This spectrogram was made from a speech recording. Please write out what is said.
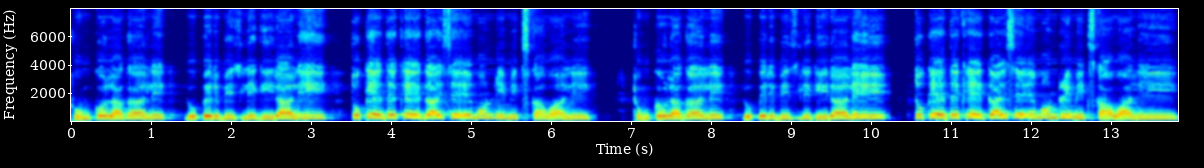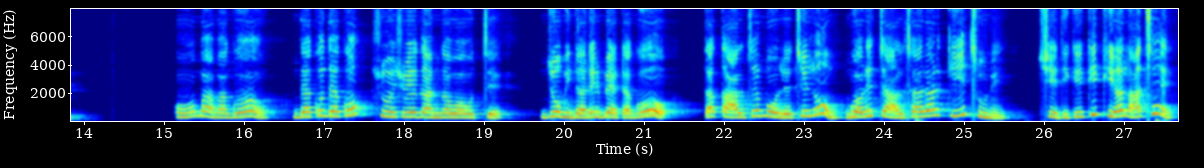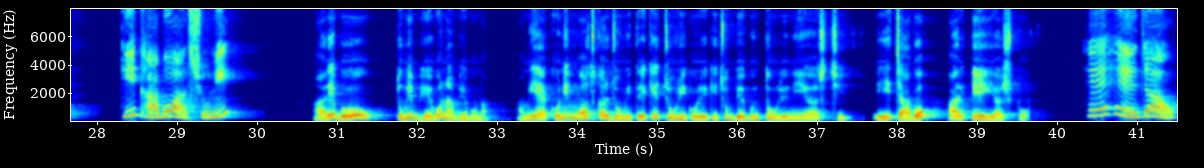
ঠুমকো লাগালি, রূপের বিজলি গিরালি, তোকে দেখে গাইছে এমন রিমিক্স কাওয়ালি। ঠুমকো লাগালি, রূপের বিজলি গিরালি, তোকে দেখে গাইছে এমন রিমিক্স কাওয়ালি। ও বাবা গো, দেখো দেখো, শুয়ে শুয়ে গান গাওয়া হচ্ছে। জমিদারের বেটা গো, তা কাল যে বলেছিলুম, ঘরে চাল ছাড়া আর কিছু নেই। সেদিকে কি খেয়াল আছে? কি খাব আজ শুনি? আরে বউ তুমি ভেবো না ভেবো না। আমি এখনই মচকার জমি থেকে চুরি করে কিছু বেগুন তুলে নিয়ে আসছি। এই যাব আর এই আসব। হ্যাঁ হ্যাঁ যাও।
